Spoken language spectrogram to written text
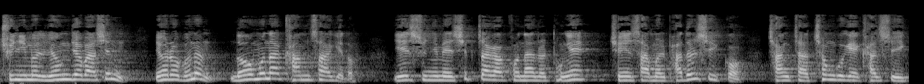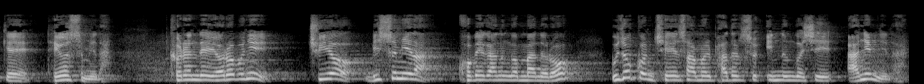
주님을 영접하신 여러분은 너무나 감사하게도 예수님의 십자가 고난을 통해 죄삼을 받을 수 있고 장차 천국에 갈 수 있게 되었습니다. 그런데 여러분이 주여 믿습니다 고백하는 것만으로 무조건 죄삼을 받을 수 있는 것이 아닙니다.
